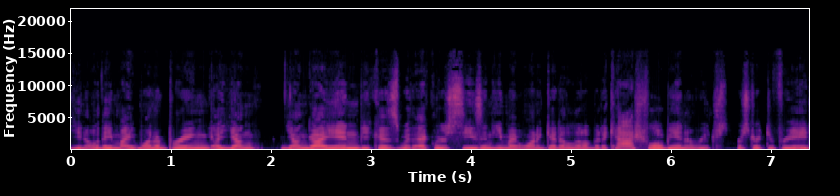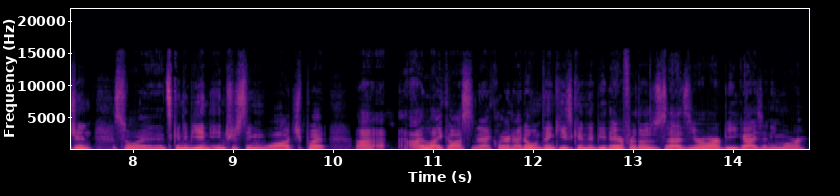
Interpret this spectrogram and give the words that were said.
you know they might want to bring a young young guy in because with Ekeler's season, he might want to get a little bit of cash flow being a re- restricted free agent. So it's going to be an interesting watch. But uh, I like Austin Ekeler, and I don't think he's going to be there for those uh, zero RB guys anymore.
